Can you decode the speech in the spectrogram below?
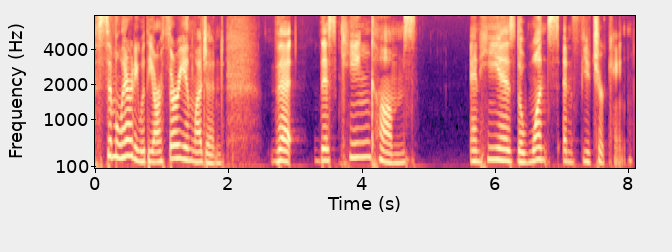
similarity with the Arthurian legend that this king comes and he is the once and future king.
